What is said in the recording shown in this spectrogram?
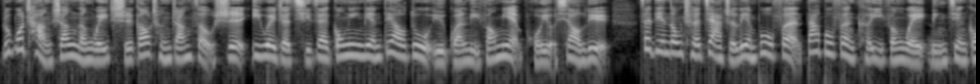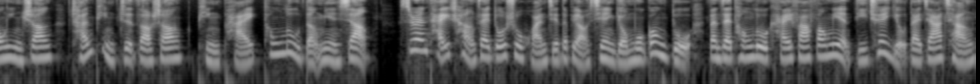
如果厂商能维持高成长走势，意味着其在供应链调度与管理方面颇有效率。在电动车价值链部分，大部分可以分为零件供应商、产品制造商、品牌、通路等面向。虽然台厂在多数环节的表现有目共睹，但在通路开发方面的确有待加强。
